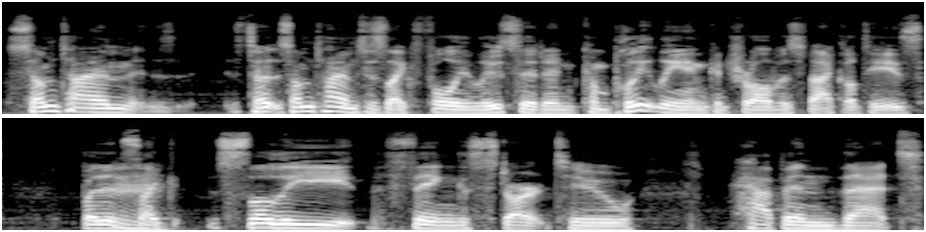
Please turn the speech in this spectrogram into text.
sometimes so- sometimes is like fully lucid and completely in control of his faculties but it's like slowly things start to happen that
